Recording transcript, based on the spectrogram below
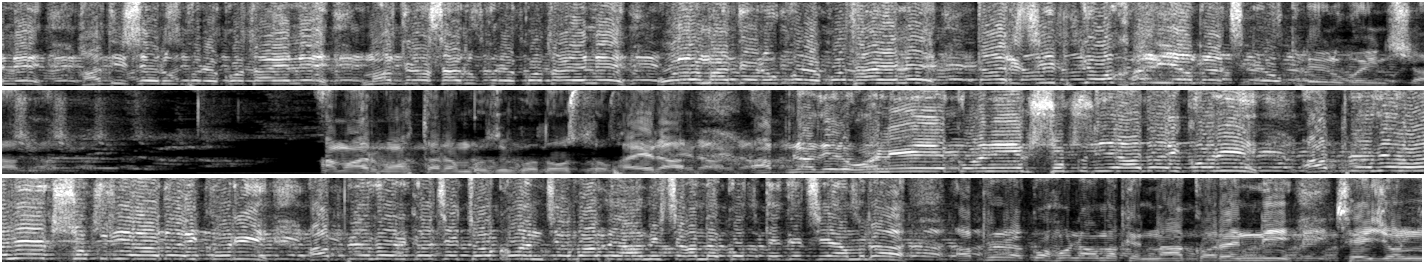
এলে, হাদিসের উপরে কথা এলে, মাদ্রাসার উপরে কথা এলে, ওলামাদের উপরে কথা এলে, তার জীবকে ওখানে আমরা ছিঁড়ে উপরে নেব ইনশাআল্লাহ। আমার মহতারাম বুজুর্গ দোস্ত ভাইরা, আপনাদের অনেক অনেক শুক্রিয়া আদায় করি, আপনাদের অনেক শুক্রিয়া আদায় করি। আপনাদের কাছে যখন যেভাবে আমি চাঁদা করতে গেছি আমরা, আপনারা কখনো আমাকে না করেননি। সেই জন্য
